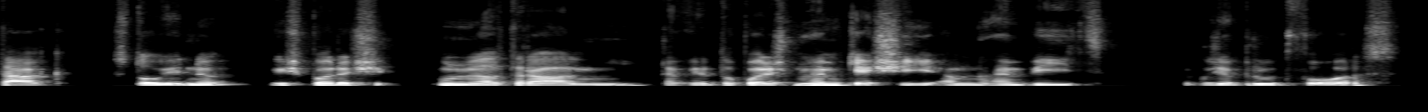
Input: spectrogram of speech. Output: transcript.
tak s tou jedno, když pojedeš unilaterální, tak je to pojedeš mnohem těžší a mnohem víc jakože brute force,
